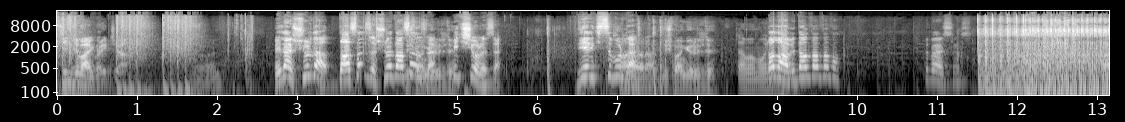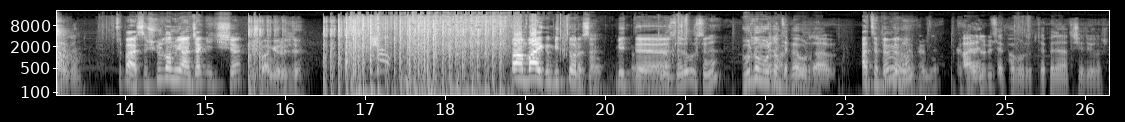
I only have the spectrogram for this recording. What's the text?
İkinci baygın. Güzel. Beyler şurada. Dalsanıza. Şuna dalsanıza. Düşman görüldü. Bir kişi orası. Diğer ikisi Sağ burada. abi. Düşman görüldü. Tamam oyna. Dal abi dal dal dal dal. Süpersiniz. Baygın. Süpersin. Şuradan uyanacak iki kişi. Düşman görüldü. Tamam baygın bitti orası. Bitti. Eros nereye vurdu seni? Vurdum vurdum. Vurdum. Tepe vurdu abi. Ha tepe mi Tepe bu? Aynen tepe vurdu. Tepeden ateş ediyorlar.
